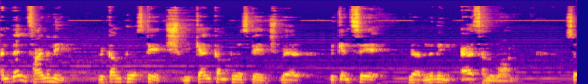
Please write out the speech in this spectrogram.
And then finally, we come to a stage, we can come to a stage where we can say we are living as Hanuman. So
